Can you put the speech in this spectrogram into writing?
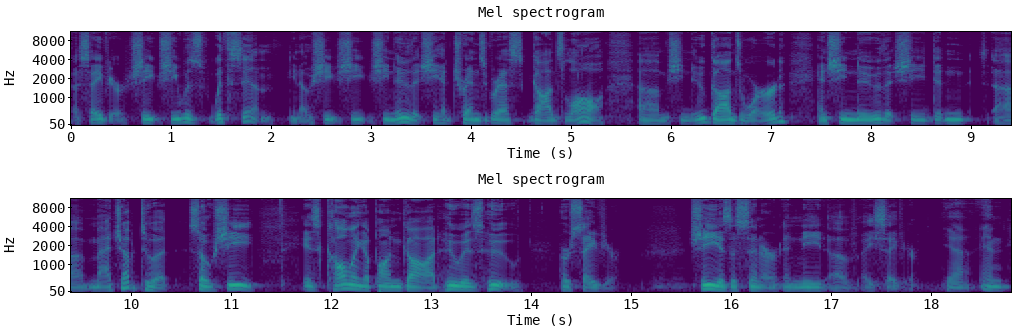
a savior. She she was with sin. You know, she she she knew that she had transgressed God's law. Um, she knew God's word, and she knew that she didn't uh, match up to it. So she is calling upon God, who is who, her savior. She is a sinner in need of a savior. Yeah, and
